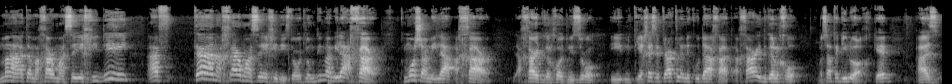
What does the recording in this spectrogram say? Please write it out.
מה אתם אחר מעשה יחידי אף כאן אחר מעשה יחידי זאת אומרת לומדים מהמילה אחר כמו שהמילה אחר אחר יתגלחו את נזרו היא מתייחסת רק לנקודה אחת אחר יתגלחו עושה את הגילוח כן אז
